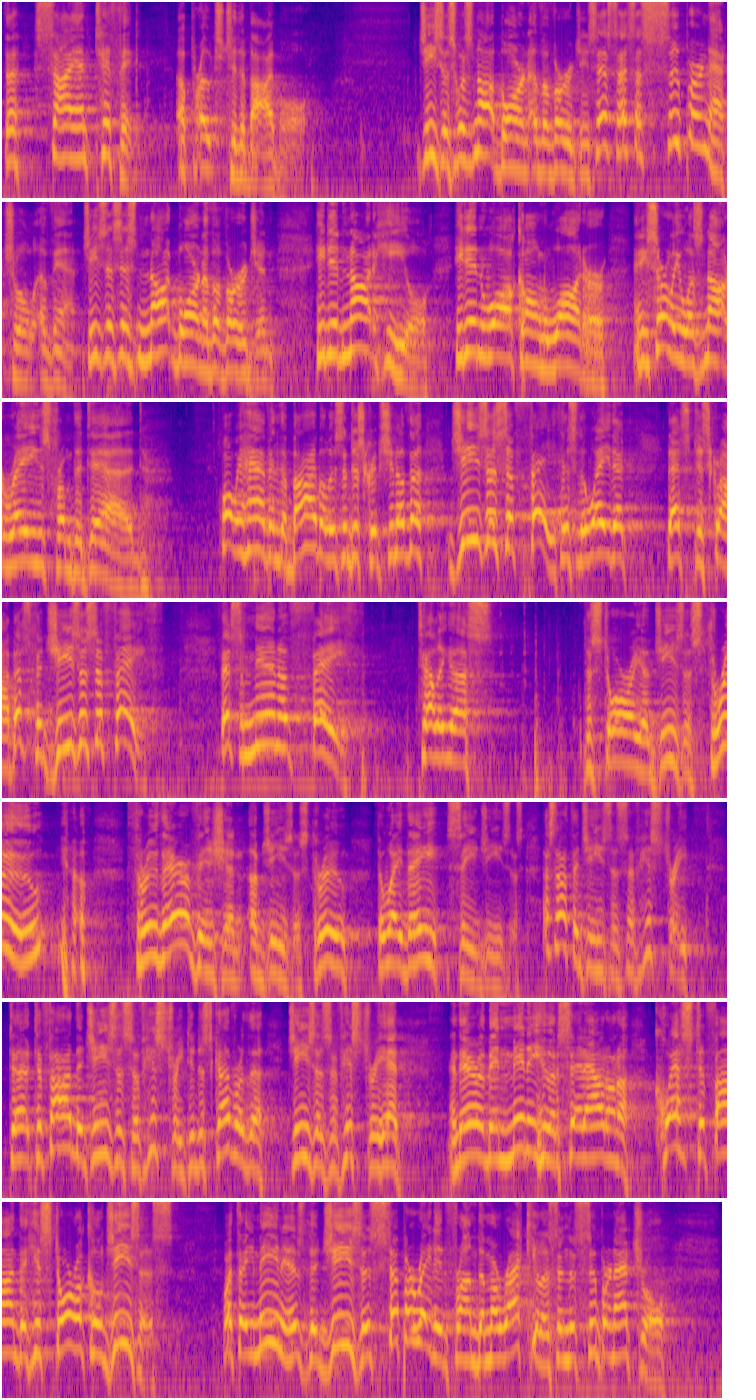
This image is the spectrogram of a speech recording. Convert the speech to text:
the scientific approach to the Bible. Jesus was not born of a virgin. That's, that's a supernatural event. Jesus is not born of a virgin. He did not heal. He didn't walk on water. And he certainly was not raised from the dead. What we have in the Bible is a description of the Jesus of faith, is the way that that's described. That's the Jesus of faith. That's men of faith telling us the story of Jesus through, you know, through their vision of Jesus, through the way they see Jesus. That's not the Jesus of history. To, to find the Jesus of history, to discover the Jesus of history, and, and there have been many who have set out on a quest to find the historical Jesus. What they mean is the Jesus separated from the miraculous and the supernatural.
